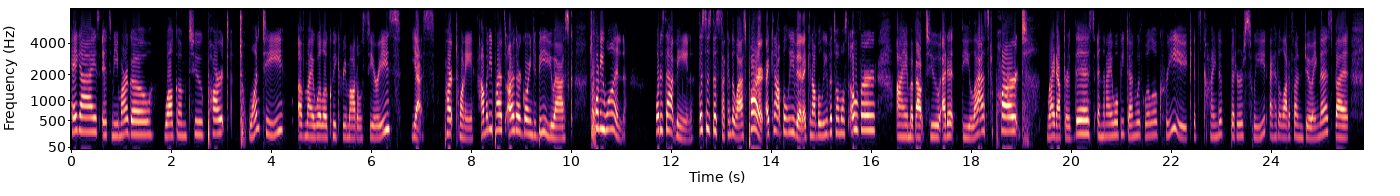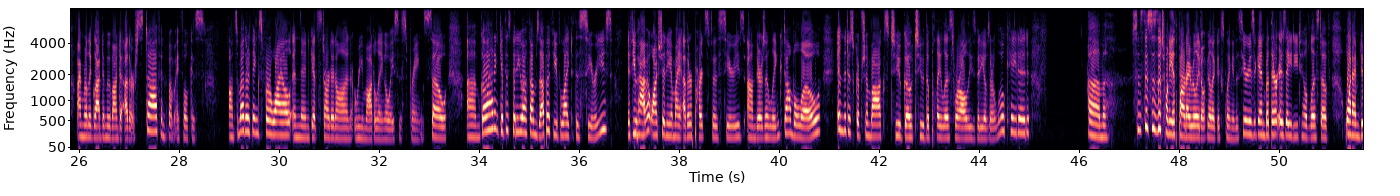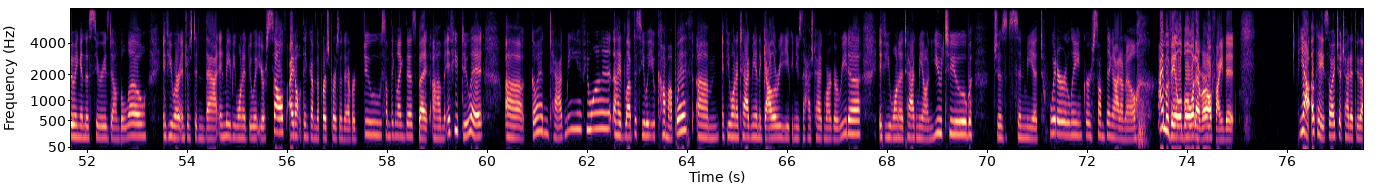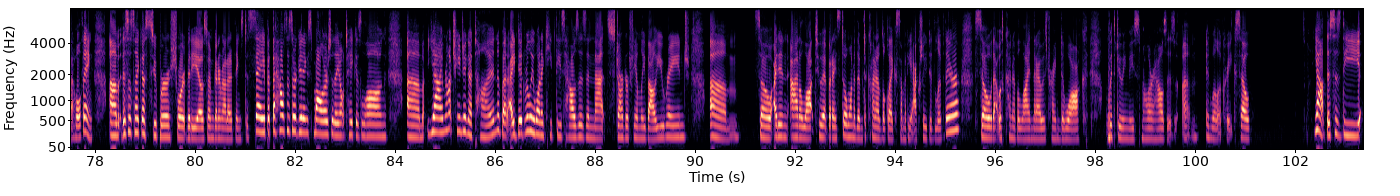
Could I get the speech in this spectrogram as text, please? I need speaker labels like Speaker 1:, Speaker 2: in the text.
Speaker 1: Hey guys, it's me, Margot. Welcome to part 20 of my Willow Creek remodel series. Yes, part 20. How many parts are there going to be, you ask? 21. What does that mean? This is the second to last part. I cannot believe it. I cannot believe it's almost over. I'm about to edit the last part right after this, and then I will be done with Willow Creek. It's kind of bittersweet. I had a lot of fun doing this, but I'm really glad to move on to other stuff and put my focus on some other things for a while and then get started on remodeling Oasis Springs. So um, go ahead and give this video a thumbs up if you've liked this series. If you haven't watched any of my other parts for this series, um, there's a link down below in the description box to go to the playlist where all these videos are located. Um, since this is the 20th part, I really don't feel like explaining the series again, but there is a detailed list of what I'm doing in this series down below if you are interested in that and maybe want to do it yourself. I don't think I'm the first person to ever do something like this, but um, if you do it, uh, go ahead and tag me if you want. I'd love to see what you come up with. Um, if you want to tag me in the gallery, you can use the hashtag margotrhita. If you want to tag me on YouTube, just send me a Twitter link or something. I don't know. I'm available, whatever, I'll find it yeah, okay, so I chit chatted through that whole thing. Um, this is like a super short video, so I'm going to run out of things to say, but the houses are getting smaller, so they don't take as long. Um, yeah, I'm not changing a ton, but I did really want to keep these houses in that starter family value range. Um, so I didn't add a lot to it, but I still wanted them to kind of look like somebody actually did live there. So that was kind of a line that I was trying to walk with doing these smaller houses um, in Willow Creek. So yeah, this is the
